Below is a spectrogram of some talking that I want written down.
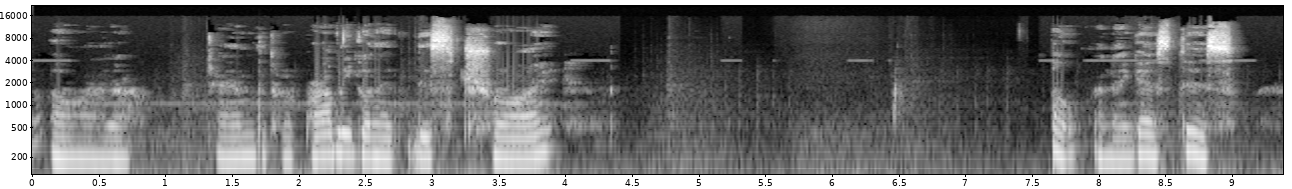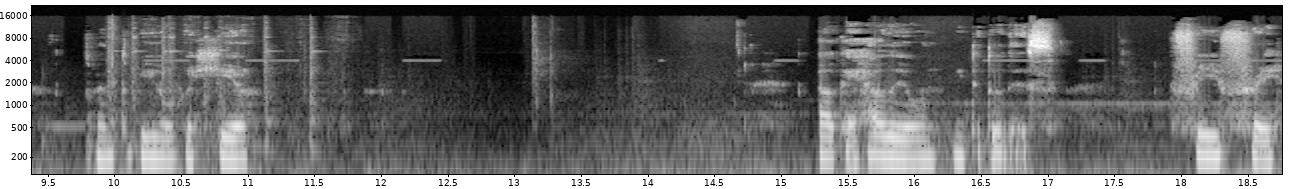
Oh, another gem that we're probably gonna destroy. Oh, and I guess this is meant to be over here. Okay, how do you want me to do this? Free, free.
